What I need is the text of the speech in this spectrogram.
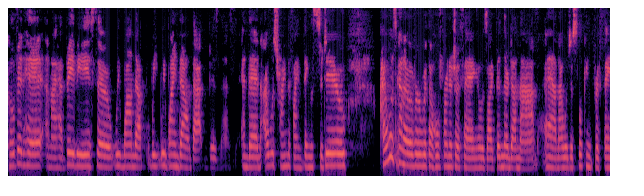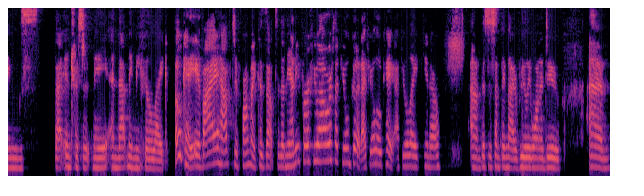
COVID hit and I had babies. So we wound up, we, we wind down that business. And then I was trying to find things to do. I was kind of over with the whole furniture thing. It was like, been there, done that. And I was just looking for things that interested me. And that made me feel like, okay, if I have to farm my kids out to the nanny for a few hours, I feel good. I feel okay. I feel like, you know, um, this is something that I really want to do. Um,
